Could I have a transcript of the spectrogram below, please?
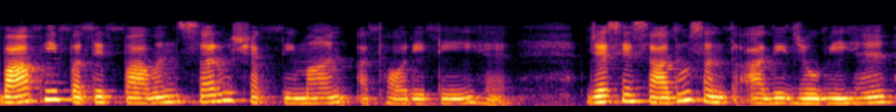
बाप ही पतित पावन सर्वशक्तिमान अथॉरिटी है। जैसे साधु संत आदि जो भी हैं,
